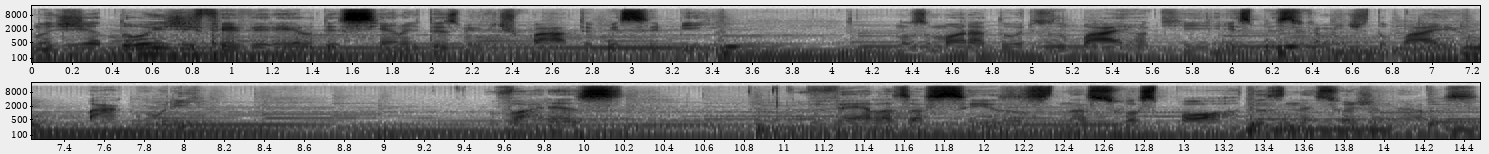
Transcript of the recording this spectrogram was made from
No dia 2 de fevereiro desse ano de 2024, eu percebi nos moradores do bairro aqui, especificamente do bairro Bacuri, várias velas acesas nas suas portas e nas suas janelas.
